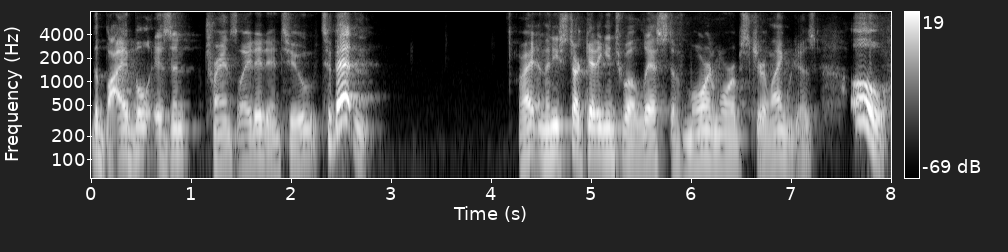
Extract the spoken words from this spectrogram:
the Bible isn't translated into Tibetan. Right. And then you start getting into a list of more and more obscure languages. Oh,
